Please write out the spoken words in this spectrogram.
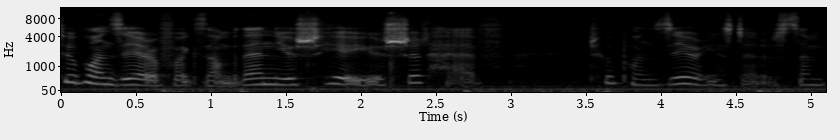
2.0 for example then you here you should have 2.0 instead of 7.0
